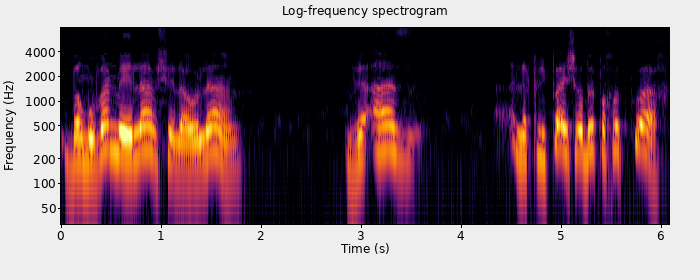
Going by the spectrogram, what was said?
במובן מאליו של העולם, ואז לקליפה יש הרבה פחות כוח.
